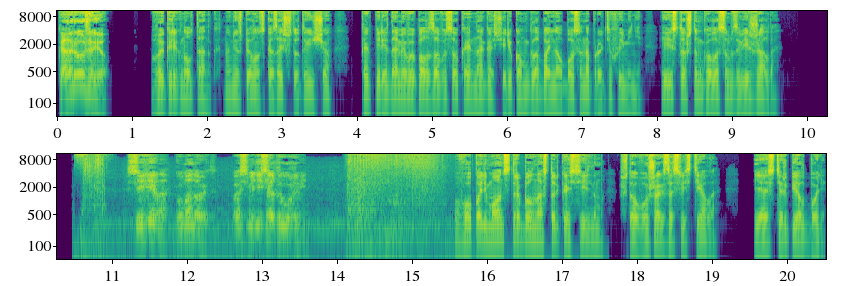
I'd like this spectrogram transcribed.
«К оружию!» Выкрикнул танк, но не успел он сказать что-то еще, как перед нами выползла высокая нага с черепком глобального босса напротив имени и истошным голосом завизжала. «Сирена, гуманоид, 80 уровень». Вопль монстра был настолько сильным, что в ушах засвистело. Я стерпел боль,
